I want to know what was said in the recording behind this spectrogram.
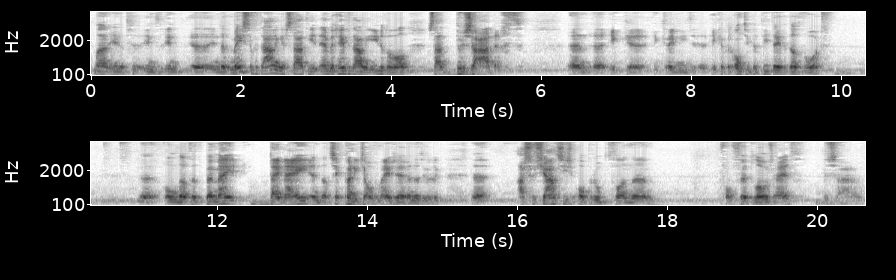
Maar in, het, in, in, uh, in de meeste vertalingen staat hier, de MBG-vertaling in ieder geval, staat bezadigd. En ik, ik weet niet, ik heb een antipathie tegen dat woord. omdat het bij mij, bij mij, en dat kan iets over mij zeggen natuurlijk, associaties oproept van, van futloosheid. Bezadigd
